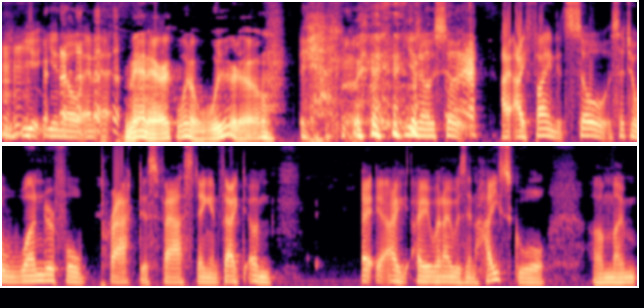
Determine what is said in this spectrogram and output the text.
you, you know, and. Uh, man, Eric, what a weirdo. yeah. you know, so I, I find it so such a wonderful practice fasting. In fact, um, I, I, I when I was in high school, um,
